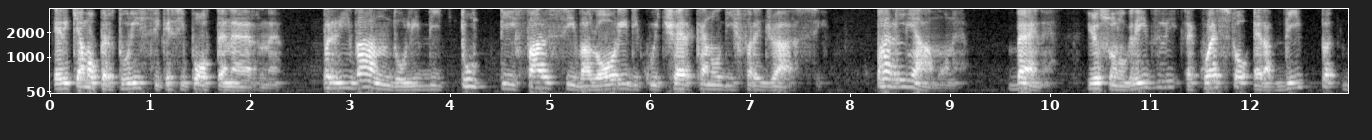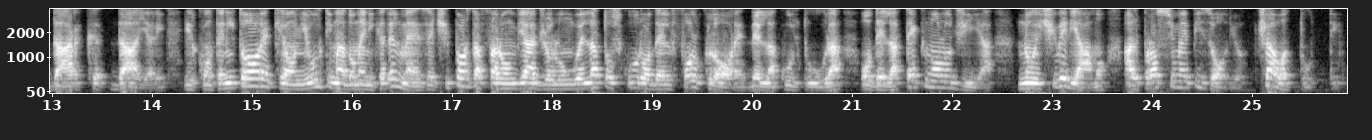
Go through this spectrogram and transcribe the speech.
e richiamo per turisti che si può ottenerne, privandoli di tutti i falsi valori di cui cercano di fregiarsi. Parliamone. Bene, io sono Grizzly e questo era Deep Dark Diary, il contenitore che ogni ultima domenica del mese ci porta a fare un viaggio lungo il lato oscuro del folklore, della cultura o della tecnologia. Noi ci vediamo al prossimo episodio. Ciao a tutti!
